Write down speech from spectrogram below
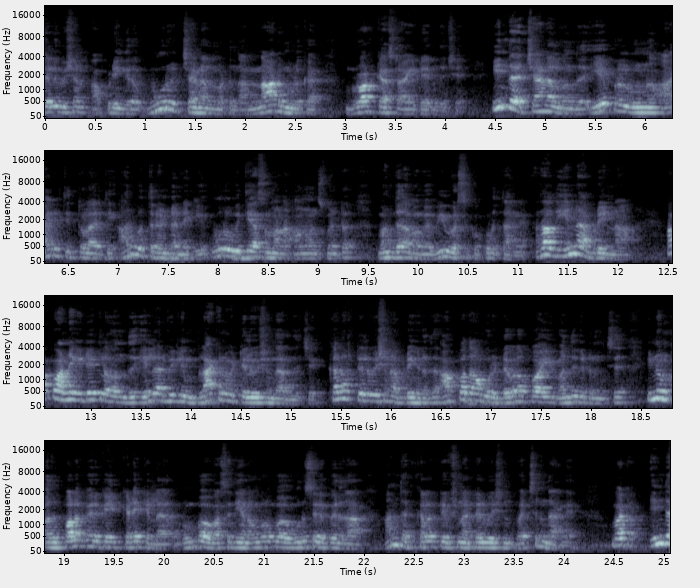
டெலிவிஷன் அப்படிங்கிற ஒரு சேனல் மட்டும்தான். நாடு முழுக்க ப்ராட்காஸ்ட் ஆகிட்டே இருந்துச்சு. இந்த சேனல் வந்து ஏப்ரல் ஒன்று ஆயிரத்தி தொள்ளாயிரத்தி அறுபத்தி ரெண்டு அன்னைக்கு ஒரு வித்தியாசமான அனௌன்ஸ்மெண்ட் வந்து அவங்க வியூவர்ஸுக்கு கொடுத்தாங்க. அதாவது என்ன அப்படின்னா அப்போ அன்னைக்கு டேட்ல வந்து எல்லார் வீட்லையும் பிளாக் அண்ட் ஒயிட் டெலிவிஷன் தான் இருந்துச்சு. கலர் டெலிவிஷன் அப்படிங்கிறது அப்போ தான் ஒரு டெவலப் ஆகி வந்துகிட்டு இருந்துச்சு. இன்னும் அது பல பேர் கை கிடைக்கல. ரொம்ப வசதியானவங்க ரொம்ப ஒரு சில பேர் தான் அந்த கலர் டெலிவிஷன் டெலிவிஷன் வச்சிருந்தாங்க. பட் இந்த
